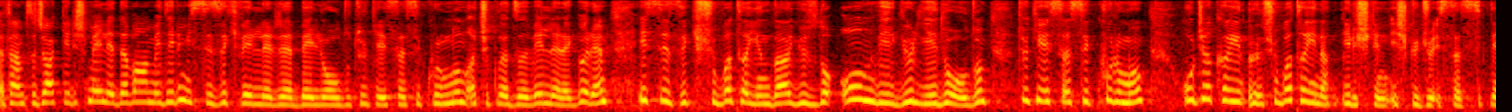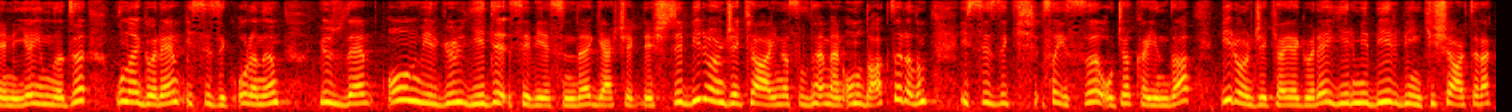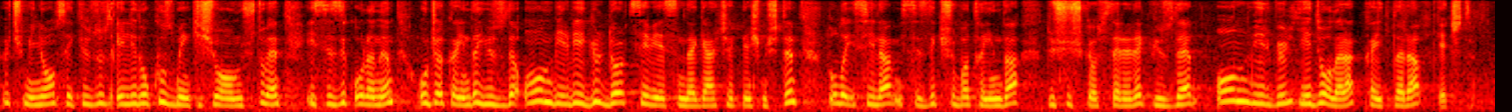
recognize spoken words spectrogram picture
Efendim sıcak gelişmeyle devam edelim. İşsizlik verileri belli oldu. Türkiye İstatistik Kurumu'nun açıkladığı verilere göre işsizlik Şubat ayında %10,7 oldu. Türkiye İstatistik Kurumu Ocak ayı, Şubat ayına ilişkin iş gücü istatistiklerini yayımladı. Buna göre işsizlik oranı %10,7 seviyesinde gerçekleşti. Bir önceki ay nasıldı hemen onu da aktaralım. İşsizlik sayısı Ocak ayında bir önceki aya göre 21 bin kişi artarak 3 milyon 859 bin kişi olmuştu ve işsizlik oranı Ocak ayında %11,4 seviyesinde gerçekleşmişti. Dolayısıyla işsizlik Şubat ayında düşüş göstererek %10,7 olarak kayıtlara geçti.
